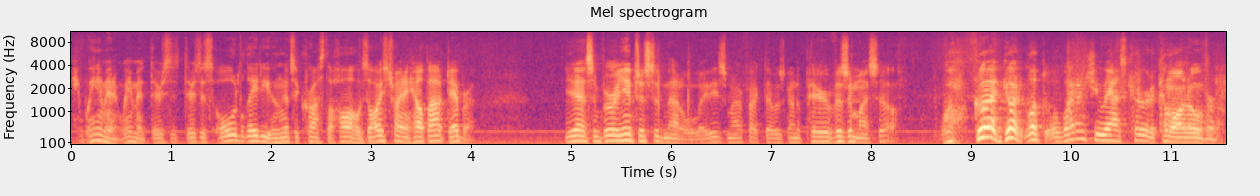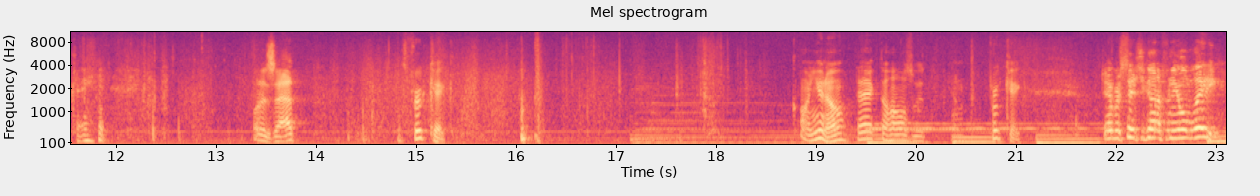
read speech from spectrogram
Hey, wait a minute, wait a minute. There's this, there's this old lady who lives across the hall who's always trying to help out Deborah. Yes, I'm very interested in that old lady. As a matter of fact, I was going to pay her a visit myself. Well, good, good. Look, why don't you ask her to come on over, okay? What is that? It's fruitcake. Come on, you know, deck the halls with you know, fruitcake. Deborah said she got it from the old lady.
